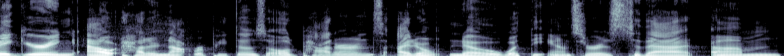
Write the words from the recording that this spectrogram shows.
figuring out how to not repeat those old patterns. I don't know what the answer is to that. Um,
